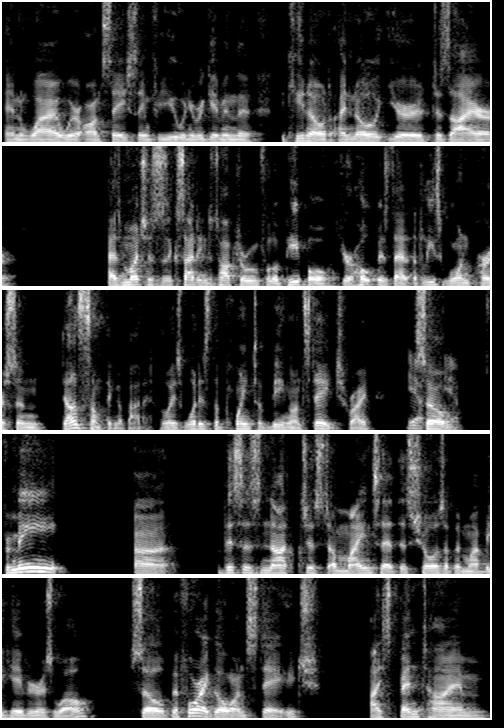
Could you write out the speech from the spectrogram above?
and why we're on stage. Same for you when you were giving the, the keynote. I know your desire, as much as it's exciting to talk to a room full of people, your hope is that at least one person does something about it. Otherwise, what is the point of being on stage, right? Yeah. So yeah. for me, uh, this is not just a mindset. This shows up in my behavior as well. So before I go on stage, I spend time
